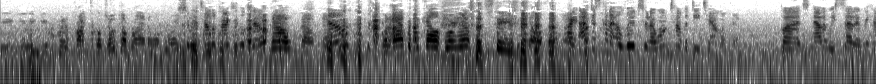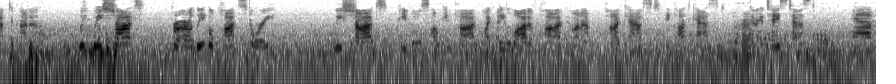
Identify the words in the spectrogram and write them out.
we, we, we even played a practical joke on Bryan at one point. Should we tell a practical joke? No, no, no. No? what happens in California stays in California. All right, I'm just going to allude to it. I won't tell the detail. Okay. but now that we said it, we have to kind of. We, we shot for our legal pot story. We shot people smoking pot, like a lot of pot, on a podcast, a podcast, Uh-huh. doing a taste test. And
